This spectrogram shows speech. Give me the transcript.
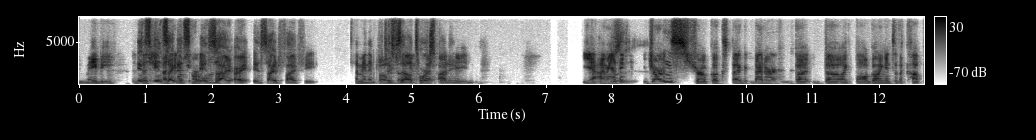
maybe In, This- that'd inside, the ins- short one. inside. All right, inside five feet. I mean, they Would both take Zalatoris five putting. Yeah, I mean, I think Jordan's stroke looks beg- better, but the like ball going into the cup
